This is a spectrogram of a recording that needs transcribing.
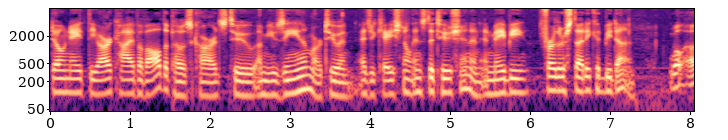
donate the archive of all the postcards to a museum or to an educational institution, and, and maybe further study could be done. Well, uh,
